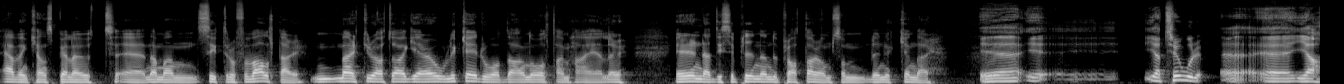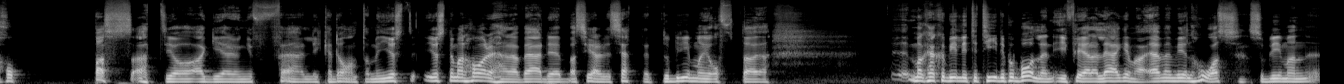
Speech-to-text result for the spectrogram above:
även kan spela ut eh, när man sitter och förvaltar. Märker du att du agerar olika i drawdown och all time high? Eller är det den där disciplinen du pratar om som blir nyckeln där? Eh, eh jag tror, eh, eh, jag hoppas att jag agerar ungefär likadant. Då. Men just, just när man har det här värdebaserade sättet, då blir man ju ofta... Eh, man kanske blir lite tidig på bollen i flera lägen. Va? Även vid en hås så blir man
